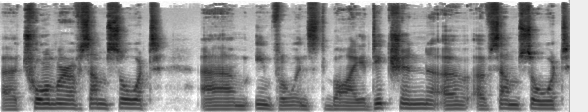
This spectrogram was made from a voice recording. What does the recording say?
uh, trauma of some sort, um, influenced by addiction of, of, some sort,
